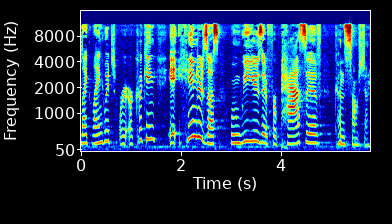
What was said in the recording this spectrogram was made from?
like language or, or cooking. It hinders us when we use it for passive consumption.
